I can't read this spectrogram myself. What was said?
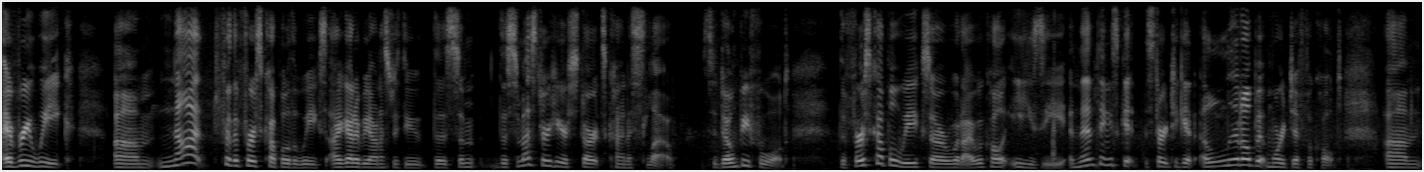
every week um, not for the first couple of the weeks i got to be honest with you the sem- the semester here starts kind of slow. So don't be fooled the first couple weeks are what I would call easy, and then things get start to get a little bit more difficult. Um,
